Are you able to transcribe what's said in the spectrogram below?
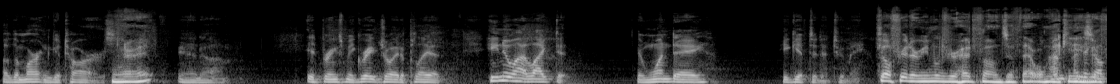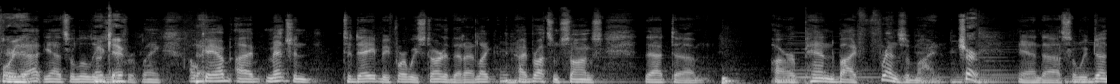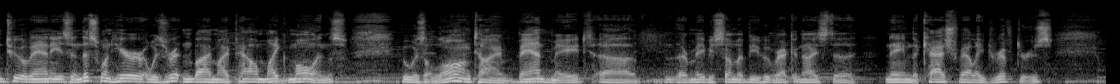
of the Martin guitars, All right. and uh, it brings me great joy to play it. He knew I liked it, and one day he gifted it to me. Feel free to remove your headphones if that will I'm- make it easier for you. that. Yeah, it's a little easier Okay. for playing. Okay, I, I mentioned today before we started that I'd like I brought some songs that um, are penned by friends of mine. Sure. And uh, so we've done two of Annie's, and this one here was written by my pal Mike Mullins, who was a longtime bandmate. Uh, there may be some of you who recognize the name the Cache Valley Drifters,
